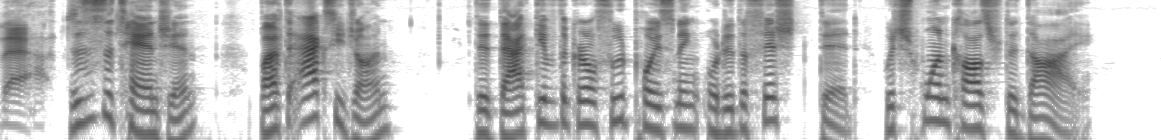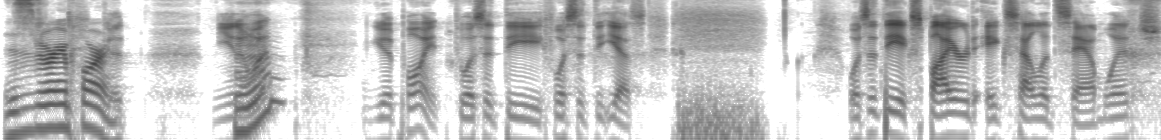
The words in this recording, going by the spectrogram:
that. This is a tangent, but I have to ask you, John. Did that give the girl food poisoning, or did the fish did? Which one caused her to die? This is very important. Good. You know what? Hmm? Good point. Was it the? Was it the? Yes. Was it the expired egg salad sandwich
